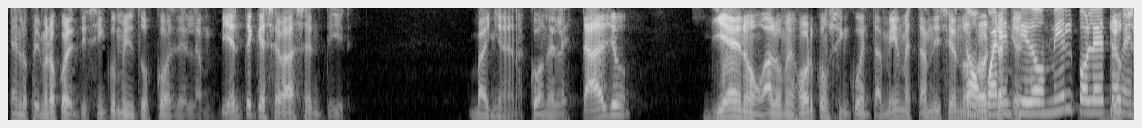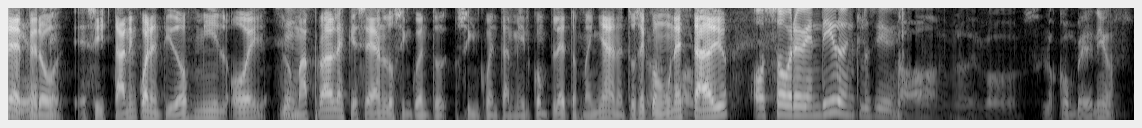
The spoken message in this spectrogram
en los primeros 45 minutos, con el ambiente que se va a sentir mañana, con el estadio lleno, a lo mejor con 50 mil, me están diciendo No, Rocha, que- 42 mil boletas. yo sé, vendidas, pero sí. si están en 42 mil hoy, Sí. lo más probable es que sean los 50 mil completos mañana. Entonces, con un estadio, O sobrevendido, inclusive. No, los, los convenios.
